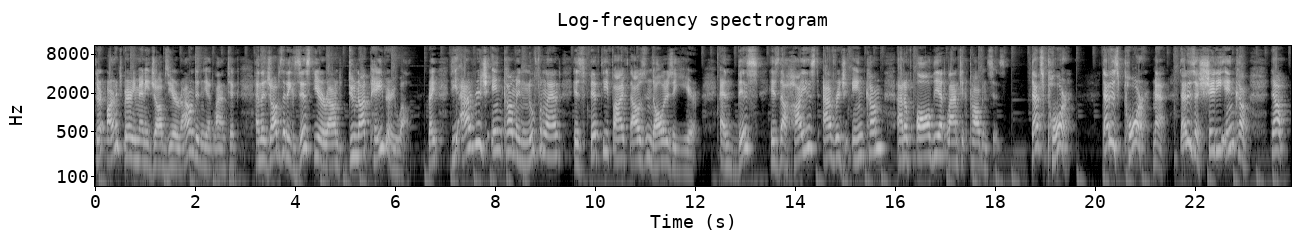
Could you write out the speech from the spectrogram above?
There aren't very many jobs year round in the Atlantic, and the jobs that exist year round do not pay very well, right? The average income in Newfoundland is $55,000 a year, and this is the highest average income out of all the Atlantic provinces. That's poor. That is poor, man. That is a shitty income. Now,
